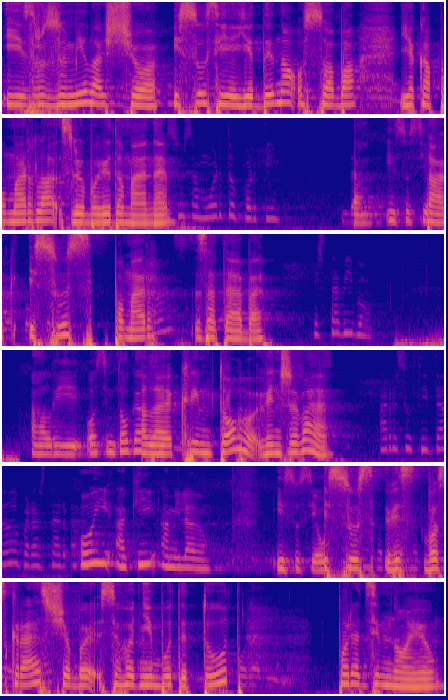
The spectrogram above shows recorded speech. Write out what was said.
І зрозуміла, що Ісус є єдина особа, яка померла з любові до мене. Так, Ісус помер за тебе, але крім того, Він живе. Ісус воскрес, щоб сьогодні бути тут, поряд зі мною,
